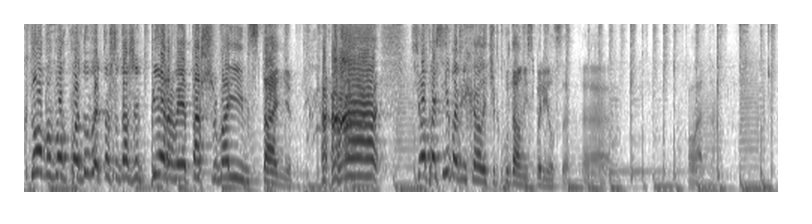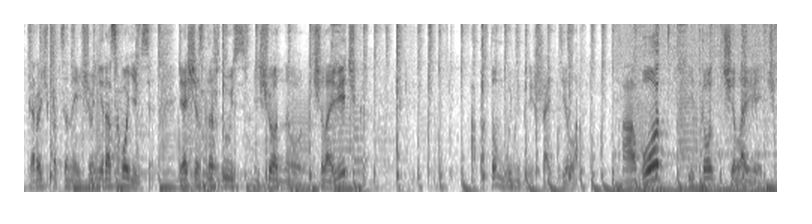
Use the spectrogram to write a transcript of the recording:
Кто бы мог подумать, то, что даже первый этаж моим станет. Все, спасибо, Михалыч. Куда он испарился? А, ладно. Короче, пацаны, еще не расходимся. Я сейчас дождусь еще одного человечка. А потом будем решать дела. А вот и тот человечек.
